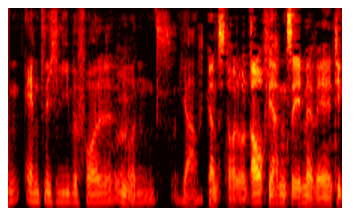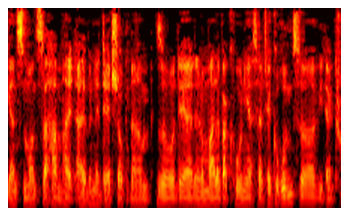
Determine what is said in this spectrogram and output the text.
unendlich liebevoll mhm. und ja. Ganz toll. Und auch, wir hatten es eben erwähnt, die ganzen Monster haben halt alberne Deadjoke-Namen. So, der, der normale Bakonia ist halt der Grunzer, wie der Grunt,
